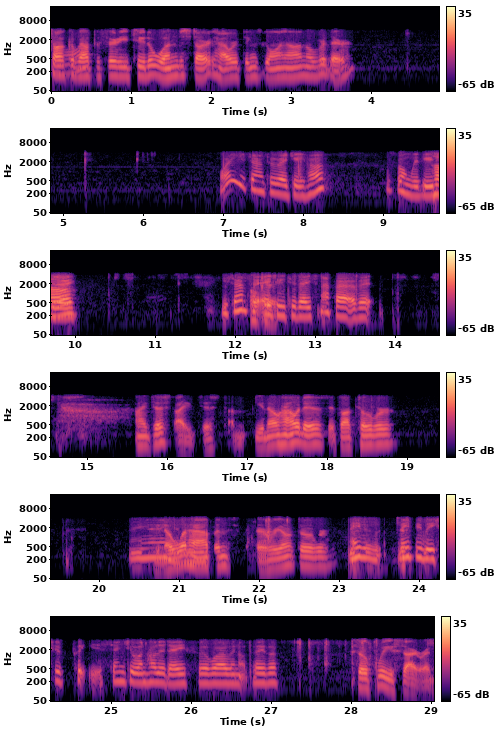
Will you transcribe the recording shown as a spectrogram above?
Talk Aww. about the 32 to 1 to start. How are things going on over there? Why do you sound so edgy, huh? What's wrong with you huh? today? You sound so okay. edgy today. Snap out of it. I just, I just, um, you know how it is. It's October. Yeah, you know what happens every October. Maybe, maybe we should put you, send you on holiday for a while in October. So please, Siren,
